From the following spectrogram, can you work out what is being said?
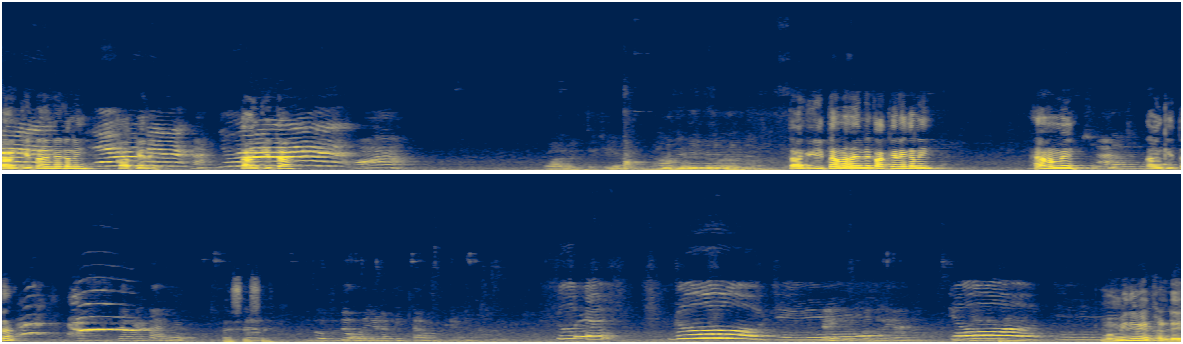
ਤੰਗ ਕੀਤਾ ਇਹਨੇ ਕਿ ਨਹੀਂ, ਕਾਕੇ ਨੇ? ਤੰਗ ਕੀਤਾ? ਤੰਗ ਕੀਤਾ ਮੈਂ ਕਿਹਾ ਇਹਨੇ, ਕਾਕੇ ਨੇ ਕਿ ਨਹੀਂ? ਹੈ ਮੰਮੀ? ਤੰਗ ਕੀਤਾ? ਅੱਛਾ ਅੱਛਾ। ਮੰਮੀ ਨੇ ਵੇਖਣ ਦੇ।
